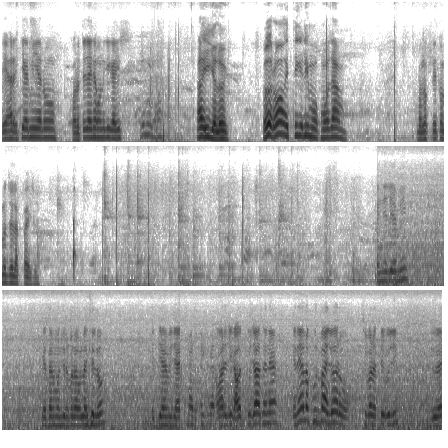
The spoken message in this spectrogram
এই আৰু এতিয়া আমি আৰু ঘৰতে যাই থাকোঁ নেকি গাইছ আহ ই গেল ঐ। অ ৰ এথি গেলি মোক মই যাম। বলক তে তলত যাই লগ পাইছোঁ ফাইনেলি আমি কেদাৰ মন্দিৰৰ পৰা ওলাইছিলোঁ এতিয়া আমি যাই আমাৰ যি গাঁৱত পূজা আছে নে এনেই অলপ ফুৰিব আহিলোঁ আৰু শিৱৰাত্ৰি বুলি দুয়ে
